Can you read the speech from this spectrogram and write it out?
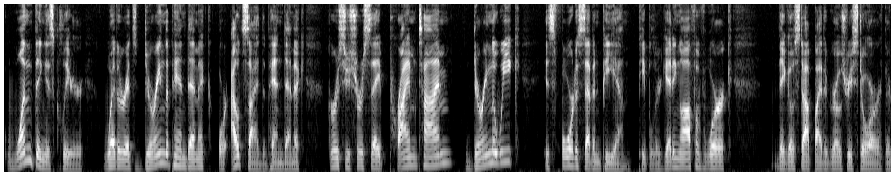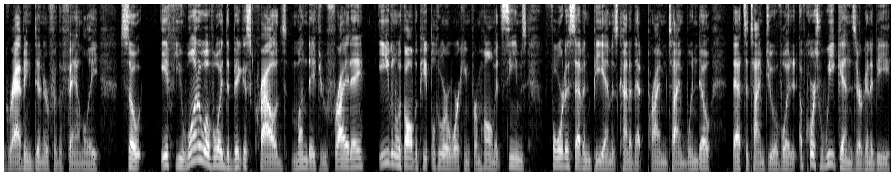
one thing is clear whether it's during the pandemic or outside the pandemic, grocery stores say prime time during the week is 4 to 7 p.m. People are getting off of work. They go stop by the grocery store. They're grabbing dinner for the family. So if you want to avoid the biggest crowds Monday through Friday, even with all the people who are working from home, it seems 4 to 7 p.m. is kind of that prime time window. That's a time to avoid it. Of course, weekends are going to be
